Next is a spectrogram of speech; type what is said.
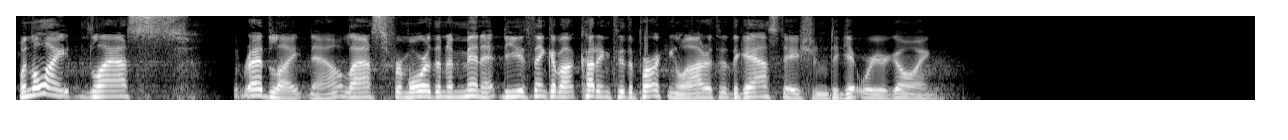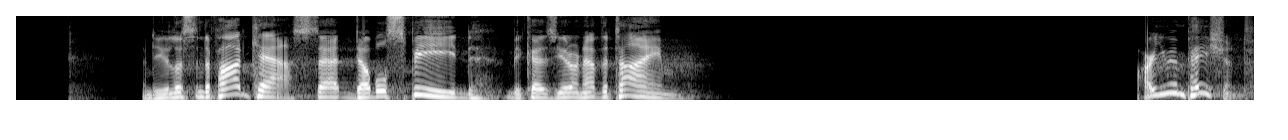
When the light lasts the red light now lasts for more than a minute. Do you think about cutting through the parking lot or through the gas station to get where you're going? And do you listen to podcasts at double speed because you don't have the time? Are you impatient?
